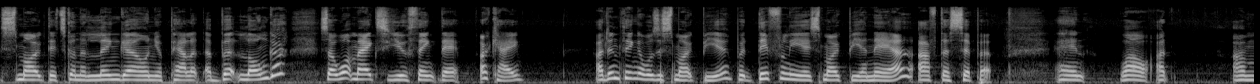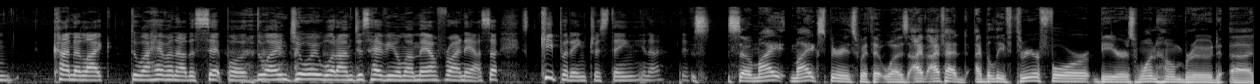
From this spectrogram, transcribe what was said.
smoke that's going to linger on your palate a bit longer. So what makes you think that okay, I didn't think it was a smoked beer, but definitely a smoked beer now after a sip it, and wow, I, I'm kind of like do I have another sip or do I enjoy what I'm just having on my mouth right now? So keep it interesting, you know. Different. So my my experience with it was I've I've had I believe three or four beers, one home brewed, uh,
